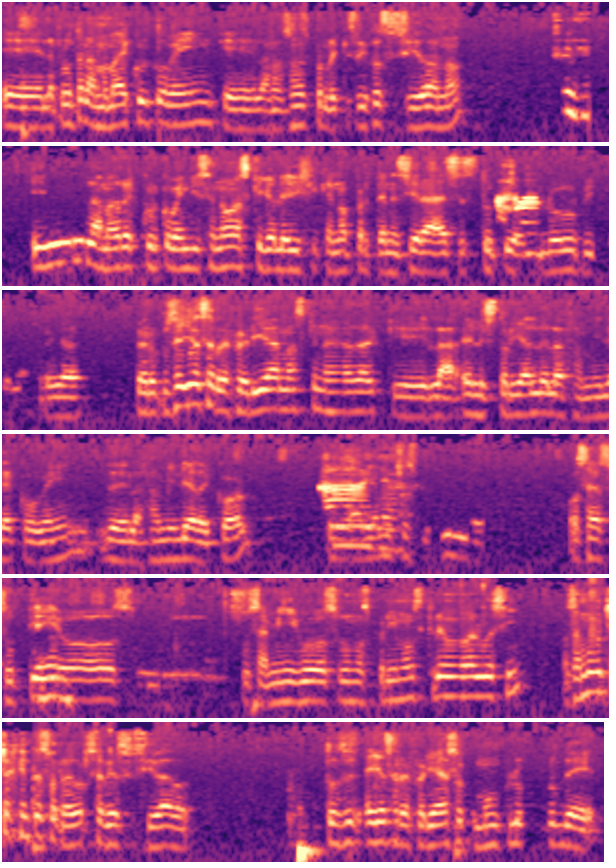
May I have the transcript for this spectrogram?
eh, le pregunta a la mamá de Kurt Cobain que las razones por las que su hijo se suicidó, ¿no? Sí, sí. Y la madre de Kurt Cobain dice, no, es que yo le dije que no perteneciera a ese estúpido club y que la fregada". Pero pues ella se refería más que nada que la, el historial de la familia Cobain, de la familia de Kurt, que Ah, había ya. muchos tíos. O sea, su tío, su- sus amigos, unos primos, creo, algo así. O sea, mucha gente a su alrededor se había suicidado. Entonces ella se refería a eso como un club de,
